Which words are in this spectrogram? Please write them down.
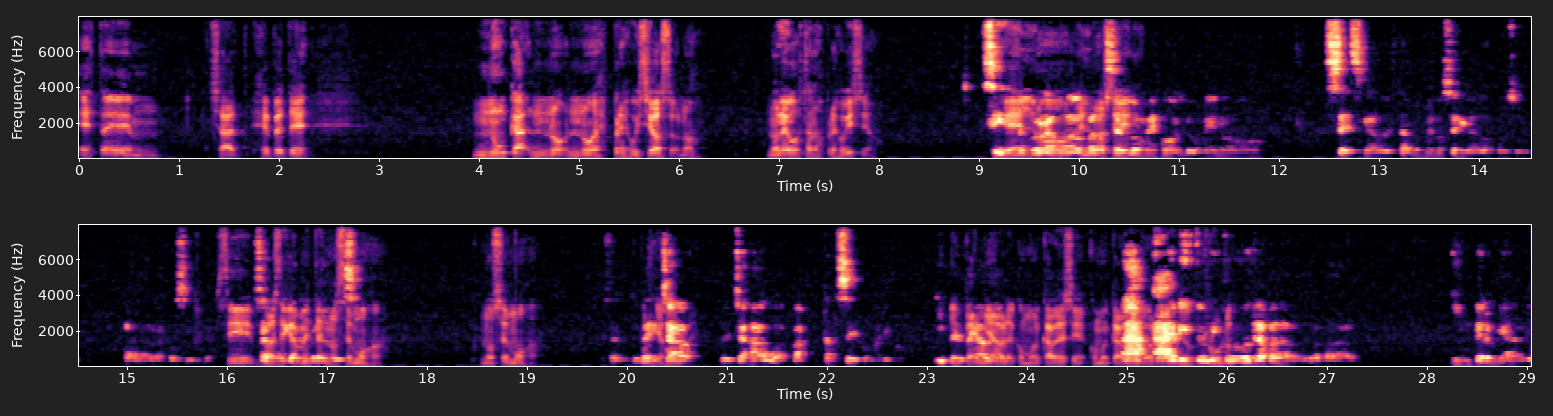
este mm, chat GPT nunca, no, no es prejuicioso, ¿no? No le gustan los prejuicios. Sí, está programado para ser lo mejor, lo menos sesgado, estar lo menos sesgado con sus palabras posibles. Sí, básicamente él no se moja. No se moja. O sea, tú le echas le echas agua, pa, está seco, marico. Impermeable, como el cabello, como el cabello. Ah, ah Víctor, Víctor, otra palabra, otra palabra. Impermeable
